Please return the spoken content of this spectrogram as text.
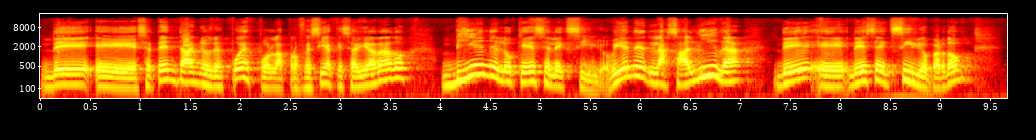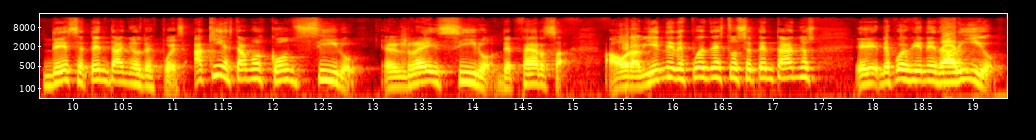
de 70 eh, años después, por la profecía que se había dado, viene lo que es el exilio, viene la salida de, eh, de ese exilio, perdón, de 70 años después. Aquí estamos con Ciro, el rey Ciro de Persa. Ahora viene después de estos 70 años, eh, después viene Darío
